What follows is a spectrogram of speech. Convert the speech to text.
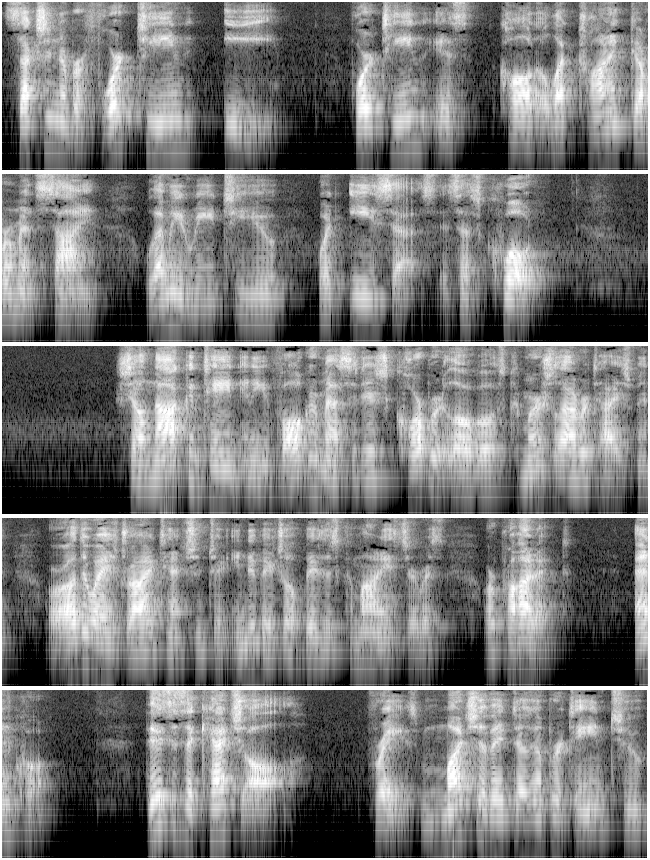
Section number 14E. 14 is called Electronic Government Sign. Let me read to you what E says. It says, quote, shall not contain any vulgar messages, corporate logos, commercial advertisement, or otherwise draw attention to an individual business, commodity, service, or product. End quote. This is a catch all phrase. Much of it doesn't pertain to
